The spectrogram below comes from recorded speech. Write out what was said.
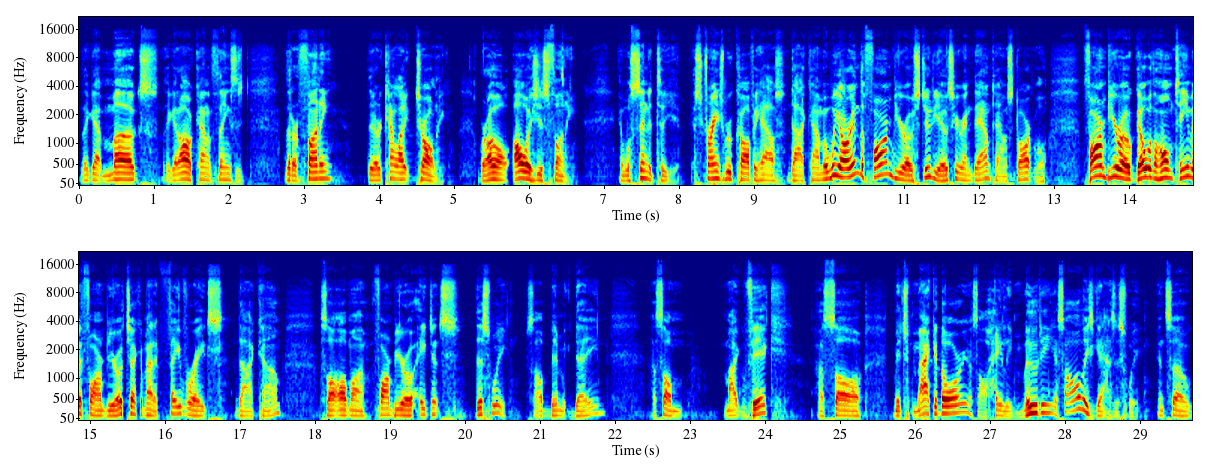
They got mugs. They got all kind of things that, that are funny. They're kind of like Charlie. We're all always just funny, and we'll send it to you strangebrewcoffeehouse.com. And we are in the Farm Bureau studios here in downtown Starkville. Farm Bureau, go with the home team at Farm Bureau. Check them out at favorites.com. Saw all my Farm Bureau agents this week. Saw Ben McDade. I saw Mike Vick. I saw Mitch McAdory. I saw Haley Moody. I saw all these guys this week. And so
